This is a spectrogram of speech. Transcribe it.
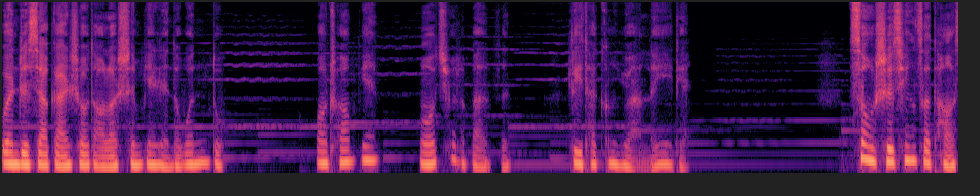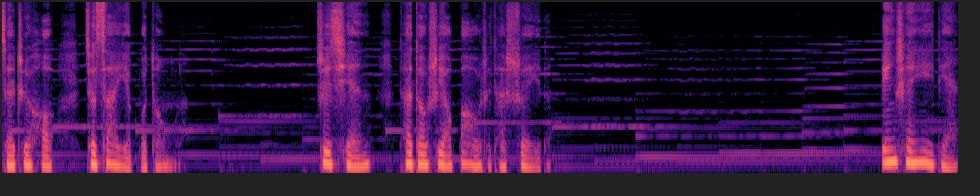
温之夏感受到了身边人的温度，往床边挪去了半分，离他更远了一点。宋时清则躺下之后就再也不动了。之前他都是要抱着他睡的。凌晨一点，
